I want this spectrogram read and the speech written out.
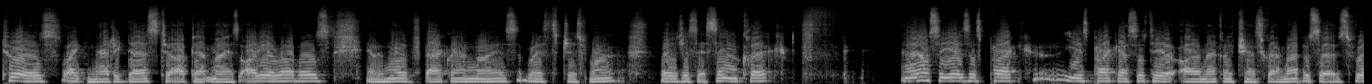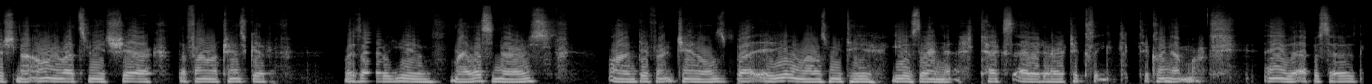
tools like Magic Dust to optimize audio levels and remove background noise with just one with just a single click. And I also use this park use Podcastle to automatically transcribe my episodes, which not only lets me share the final transcript with all you, my listeners, on different channels, but it even allows me to use their text editor to clean to clean up my, any of the episode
